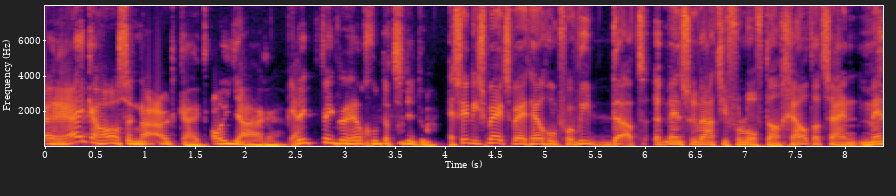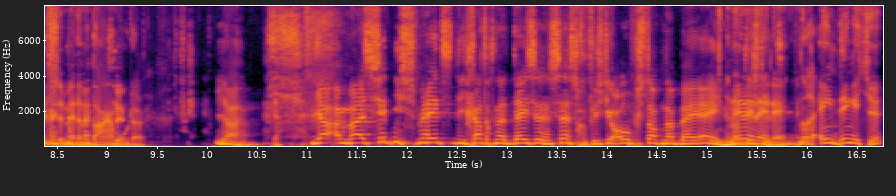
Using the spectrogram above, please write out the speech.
rijke halsen naar uitkijkt. Al jaren. Ja. Ik vind het heel goed dat ze dit doen. En Sidney Smeets weet heel goed voor wie dat het menstruatieverlof dan geldt. Dat zijn mensen met een baarmoeder. Ja. ja. maar Sidney Smeets die gaat toch naar D66 of is die overgestapt naar B1? Nee, Wat nee, is nee, dit? nee. Nog één dingetje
